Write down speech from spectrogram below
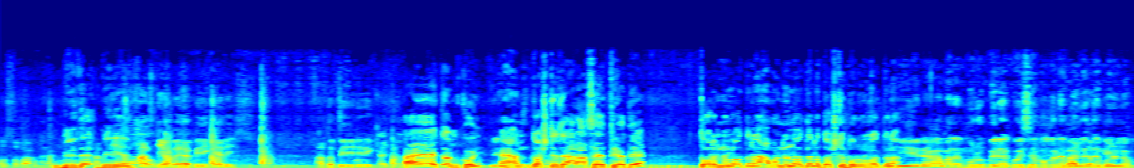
মোস্তফা। বিড়িতে বিড়ি সাত টিয়া বইরা বিড়ি খাইলিস আর তো বিড়ি টিড়ি খাই না। এই এই তো আমি কই এখন দশটা যে আর আছে থিয়াতে তোর নে লাগতো না আমার নে লাগতো না দশটা বড় লাগতো না। এটা আমার মুরব্বীরা কইছে পকেটে বেড়েতে বললাম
